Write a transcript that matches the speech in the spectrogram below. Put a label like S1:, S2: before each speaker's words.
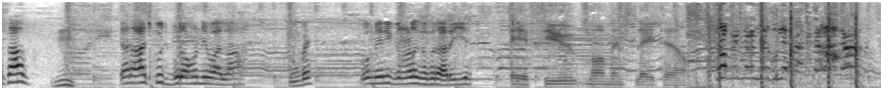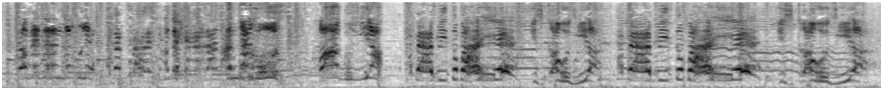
S1: साहब हम्म। यार आज कुछ बुरा होने वाला।
S2: क्यों बे?
S1: वो मेरी गांड घबरा रही है।
S3: A few moments later.
S1: अंदर घुस। घुस गया।
S2: अबे अभी तो बाहर ही है।
S1: इसका घुस गया।
S2: अबे अभी तो बाहर ही है।
S1: इसका घुस गया।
